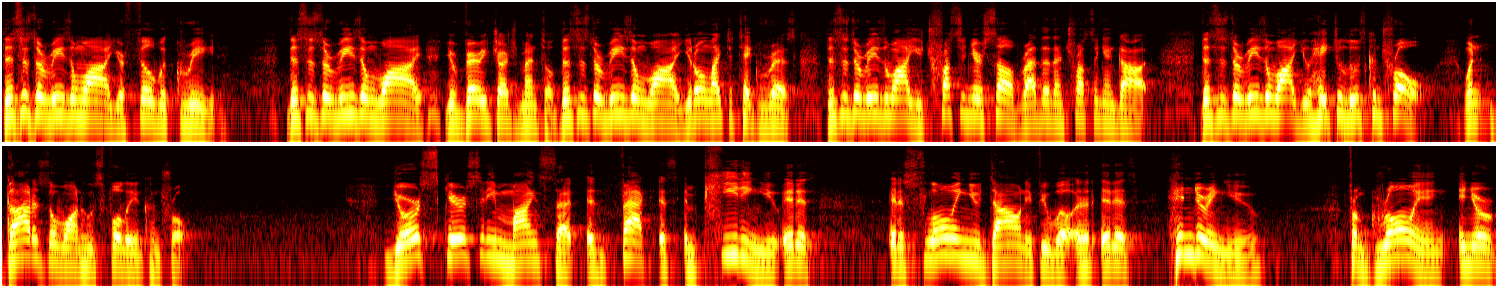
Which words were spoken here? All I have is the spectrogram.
This is the reason why you're filled with greed. This is the reason why you're very judgmental. This is the reason why you don't like to take risks. This is the reason why you trust in yourself rather than trusting in God. This is the reason why you hate to lose control when God is the one who's fully in control. Your scarcity mindset, in fact, is impeding you. It is, it is slowing you down, if you will. It, it is hindering you from growing in your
